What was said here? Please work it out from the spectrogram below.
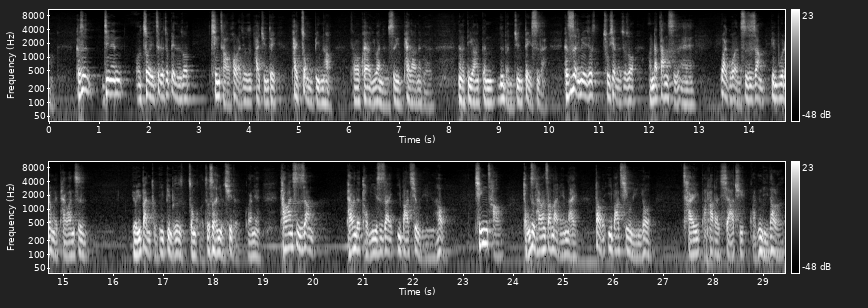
啊，可是今天我所以这个就变成说，清朝后来就是派军队派重兵哈，差不多快要一万人士兵派到那个那个地方跟日本军对视来。”可是这里面就出现了，就是说，那当时，哎，外国人事实上并不认为台湾是有一半土地并不是中国，这是很有趣的观念。台湾事实上，台湾的统一是在一八七五年以后，清朝统治台湾三百年来，到了一八七五年以后，才把它的辖区管理到了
